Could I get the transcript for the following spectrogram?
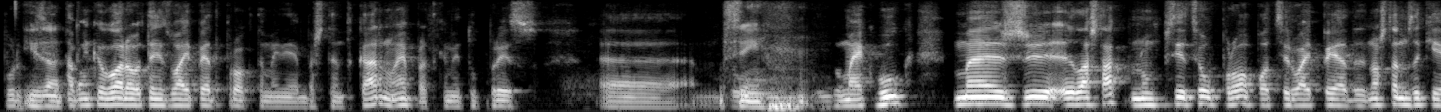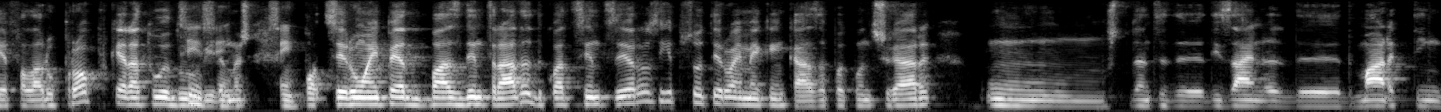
Porque Exato. está bem que agora tens o iPad Pro que também é bastante caro, não é? Praticamente o preço uh, do, do, MacBook, mas uh, lá está, não precisa ser o Pro, pode ser o iPad. Nós estamos aqui a falar o Pro porque era a tua dúvida, sim, sim, mas sim. pode ser um iPad base de entrada de 400 euros e a pessoa ter o iMac em casa para quando chegar um estudante de designer, de, de marketing,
